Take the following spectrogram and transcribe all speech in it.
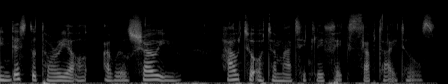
In this tutorial, I will show you how to automatically fix subtitles.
